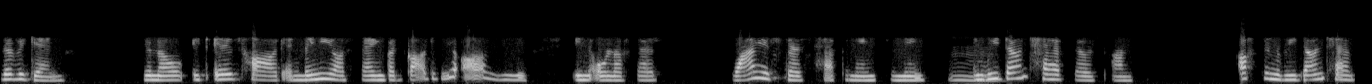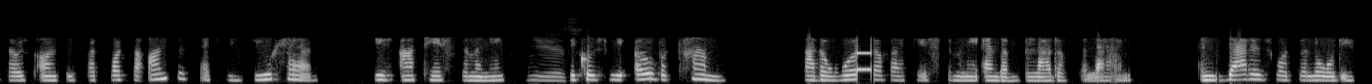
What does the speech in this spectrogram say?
live again. You know, it is hard and many are saying, but God, where are you in all of this? Why is this happening to me? And we mm. don't have those answers. Often we don't have those answers, but what the answers that we do have is our testimony Yes. because we overcome by the word of our testimony and the blood of the Lamb. And that is what the Lord is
